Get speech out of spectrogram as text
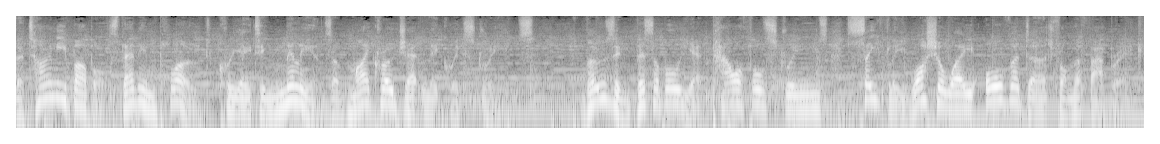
the tiny bubbles then implode, creating millions of microjet liquid streams. Those invisible yet powerful streams safely wash away all the dirt from the fabric.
